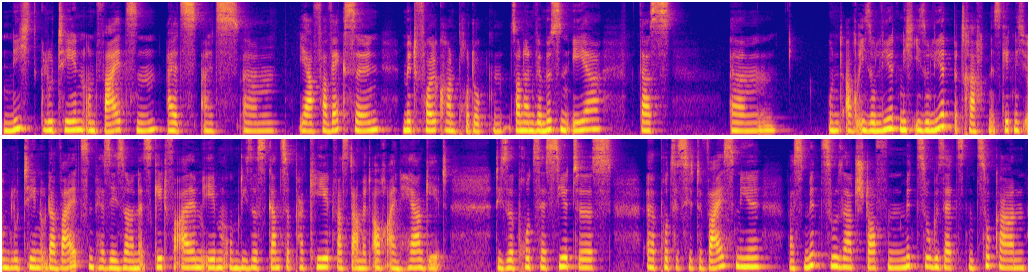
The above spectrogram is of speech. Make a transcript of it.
nicht Gluten und Weizen als, als ähm, ja, verwechseln mit Vollkornprodukten, sondern wir müssen eher das ähm, und auch isoliert nicht isoliert betrachten. Es geht nicht um Gluten oder Weizen per se, sondern es geht vor allem eben um dieses ganze Paket, was damit auch einhergeht. Diese prozessiertes, äh, prozessierte Weißmehl, was mit Zusatzstoffen, mit zugesetzten Zuckern,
